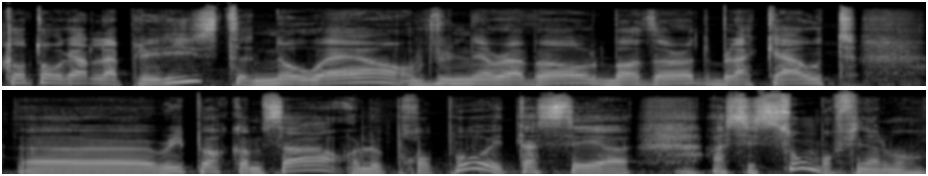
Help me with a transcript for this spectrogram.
quand on regarde la playlist, Nowhere, Vulnerable, Bothered, Blackout, euh, Reaper comme ça, le propos est assez, assez sombre finalement.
